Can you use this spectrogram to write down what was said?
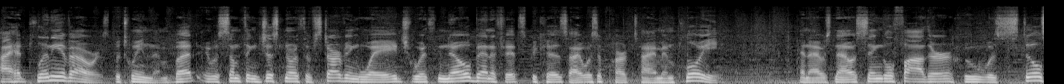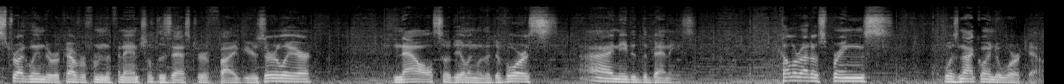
I had plenty of hours between them, but it was something just north of starving wage with no benefits because I was a part time employee. And I was now a single father who was still struggling to recover from the financial disaster of five years earlier. Now also dealing with a divorce, I needed the bennies. Colorado Springs was not going to work out.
